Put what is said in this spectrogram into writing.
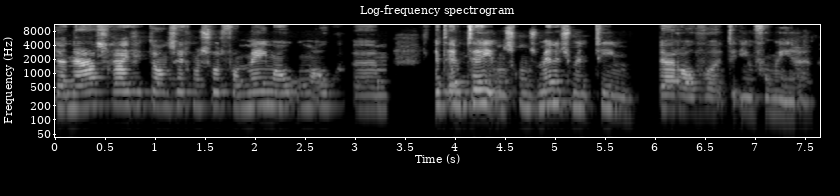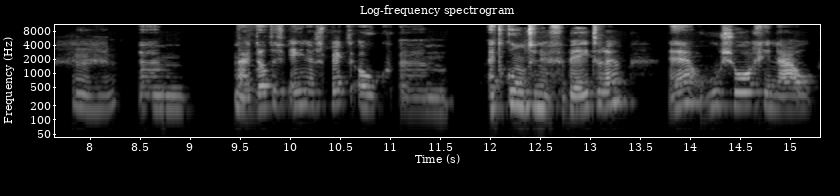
Daarna schrijf ik dan zeg maar een soort van memo om ook um, het MT, ons, ons managementteam, daarover te informeren. Mm -hmm. um, nou, dat is één aspect. Ook um, het continu verbeteren. Hè? Hoe zorg je nou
